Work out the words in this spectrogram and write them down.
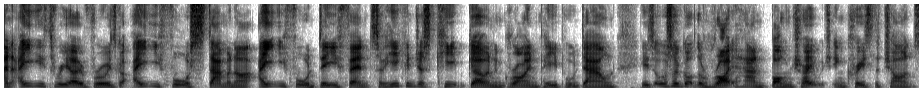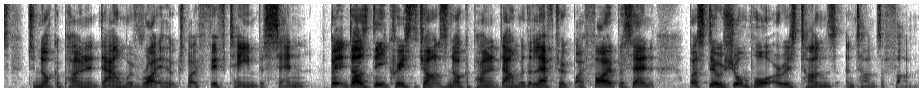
an 83 overall. He's got 84 stamina, 84 defense, so he can just keep going and grind people down. He's also got the right hand bomb trait, which increases the chance to knock opponent down with right hooks by 15%. But it does decrease the chance to knock opponent down with the left hook by 5%. But still, Sean Porter is tons and tons of fun.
